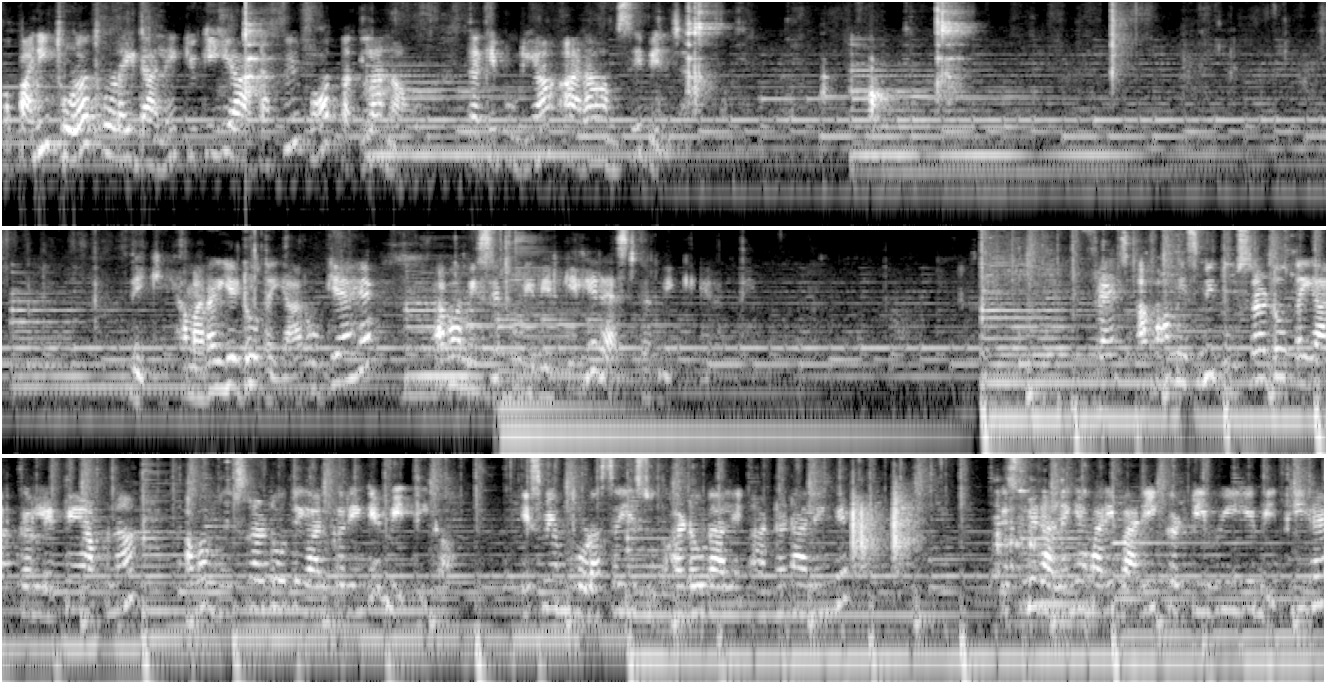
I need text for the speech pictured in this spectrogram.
और पानी थोड़ा थोड़ा ही डालें, क्योंकि ये आटा फिर बहुत पतला ना हो, ताकि पूरियाँ आराम से बेल जाए। देखिए, हमारा ये डो तैयार हो गया है। अब हम इसे थोड़ी देर के लिए रेस्ट करने के लिए फ्रेंड्स अब हम इसमें दूसरा डो तैयार कर लेते हैं अपना। अब हम दूसरा डो तैयार करेंगे मेथी का। इसमें हम थोड़ा सा ये सूखा डो डालें, आटा डालेंगे। इसमें डालेंगे हमारी बारीक कटी हुई ये मेथी है।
